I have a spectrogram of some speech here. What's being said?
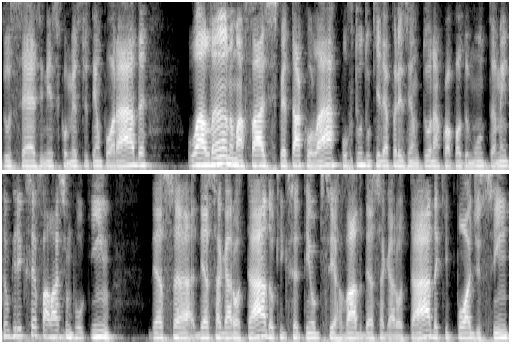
do SESI nesse começo de temporada. O Alan numa fase espetacular, por tudo que ele apresentou na Copa do Mundo também. Então eu queria que você falasse um pouquinho dessa, dessa garotada, o que, que você tem observado dessa garotada, que pode sim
